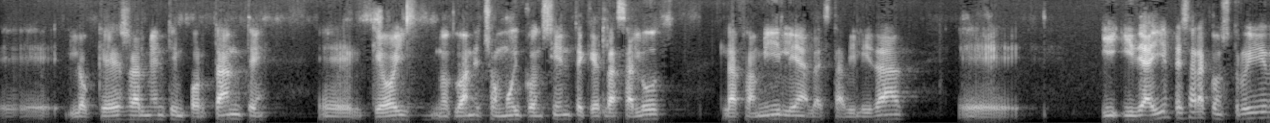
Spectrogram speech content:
eh, lo que es realmente importante eh, que hoy nos lo han hecho muy consciente, que es la salud, la familia, la estabilidad, eh, y, de ahí empezar a construir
